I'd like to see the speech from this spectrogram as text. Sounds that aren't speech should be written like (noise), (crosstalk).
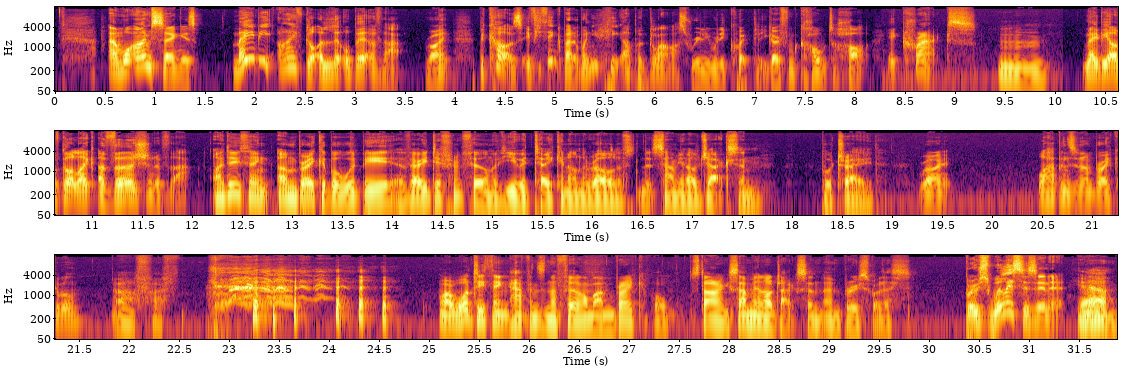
And what I'm saying is, maybe I've got a little bit of that, right? Because if you think about it, when you heat up a glass really, really quickly, you go from cold to hot, it cracks. Hmm. Maybe I've got like a version of that. I do think Unbreakable would be a very different film if you had taken on the role of, that Samuel L. Jackson portrayed. Right. What happens in Unbreakable? Oh, for... (laughs) well, what do you think happens in the film Unbreakable, starring Samuel L. Jackson and Bruce Willis? Bruce Willis is in it. Yeah.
